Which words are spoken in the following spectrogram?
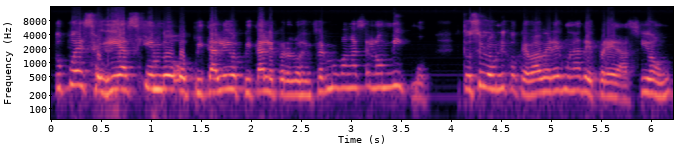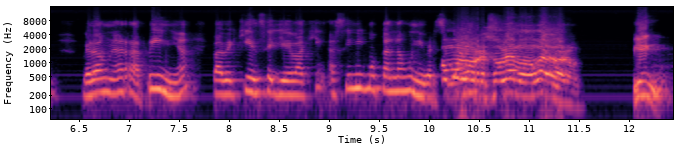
Tú puedes seguir haciendo hospitales y hospitales, pero los enfermos van a hacer lo mismo. Entonces lo único que va a haber es una depredación, ¿verdad? Una rapiña para ver quién se lleva aquí. Así mismo están las universidades. ¿Cómo lo resolvemos, don Álvaro? Bien.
